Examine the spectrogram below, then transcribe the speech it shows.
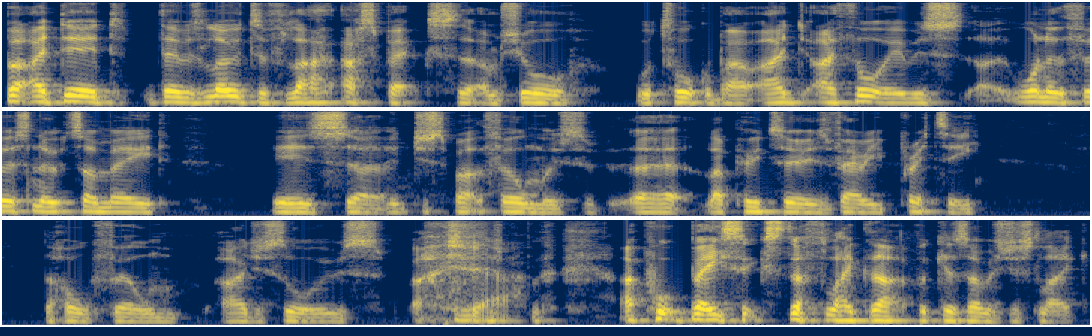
but I did. There was loads of la- aspects that I'm sure we'll talk about. I I thought it was uh, one of the first notes I made is uh, just about the film was uh, Laputa is very pretty. The whole film, I just thought it was. Yeah. I put basic stuff like that because I was just like,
